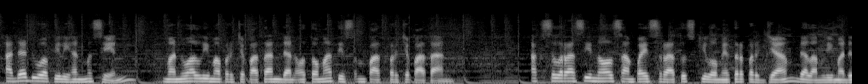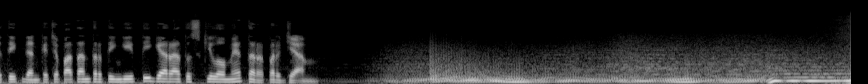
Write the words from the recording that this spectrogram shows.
Ada dua pilihan mesin, manual 5 percepatan dan otomatis 4 percepatan. Akselerasi 0 sampai 100 km per jam dalam 5 detik dan kecepatan tertinggi 300 km per jam. Thank you.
